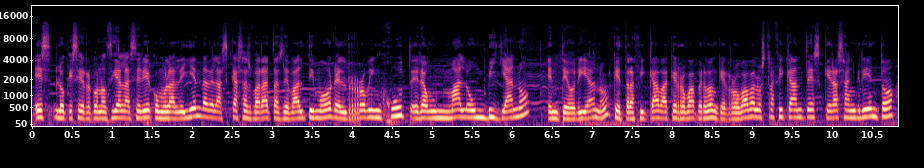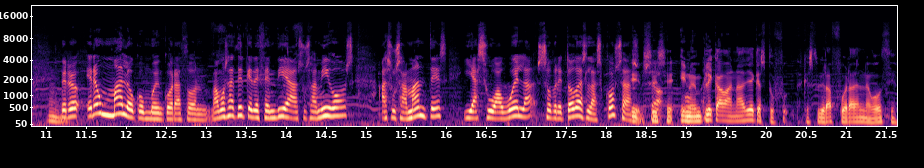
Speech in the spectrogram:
Es lo que se reconocía en la serie como la leyenda de las casas baratas de Baltimore, el Robin Hood era un malo, un villano, en teoría, ¿no? Que traficaba, que robaba, perdón, que robaba a los traficantes, que era sangriento, pero era un malo con buen corazón. Vamos a decir que defendía a sus amigos, a sus amantes y a su abuela sobre todas las cosas. Sí, O sí, sea, sí. Y no implicaba a nadie que, estu- que estuviera fuera del negocio.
